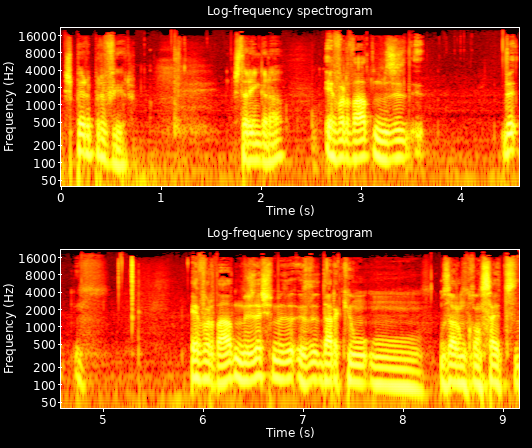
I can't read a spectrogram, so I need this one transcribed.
espera para ver. Estarei enganado? É verdade, mas eh, é verdade, mas deixa-me dar aqui um, um, usar um conceito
